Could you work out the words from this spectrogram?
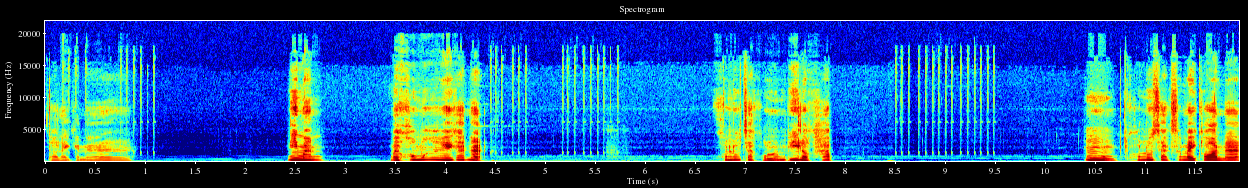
เท่าไหร่กันนะ นี่มัน หมายความว่าไงกันอะคนรู้จักของรุ่นพี่เหรอครับ อืม คนรู้จักสมัยก่อนน่ะ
